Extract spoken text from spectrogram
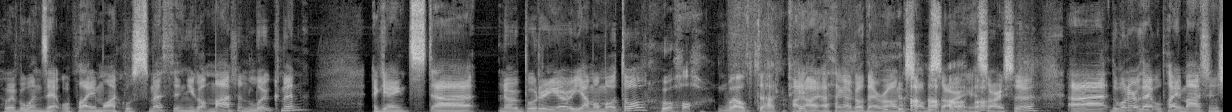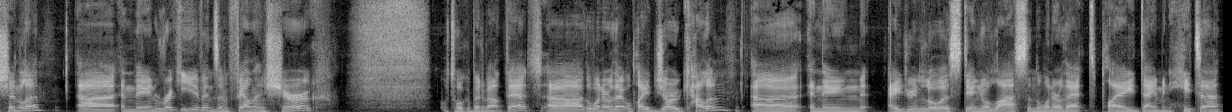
whoever wins that, will play Michael Smith. And you've got Martin Lukeman against uh, Nobuhiro Yamamoto. Oh, well done. I, I, think I got that wrong, so I'm sorry. sorry, sir. Uh, the winner of that will play Martin Schindler. Uh, and then Ricky Evans and Fallon Sherrock. We'll talk a bit about that. Uh, the winner of that will play Joe Cullen. Uh, and then Adrian Lewis, Daniel Larsson, the winner of that, to play Damon Heta.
